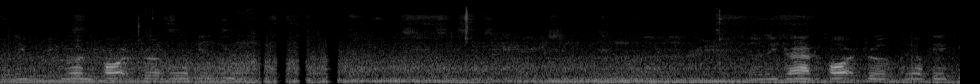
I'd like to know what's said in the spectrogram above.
Did he run the parts through it when we get to it? Did he drive the parts it for LKQ?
